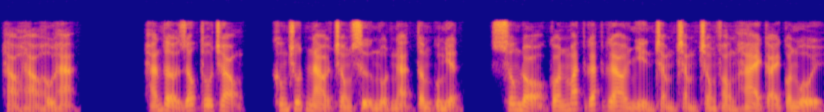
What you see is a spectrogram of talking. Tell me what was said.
hào hào hầu hạ. Hắn thở dốc thô trọng không chút nào trong sự ngột ngạt tâm cùng nhiệt sông đỏ con mắt gắt gao nhìn chằm chằm trong phòng hai cái con mồi.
